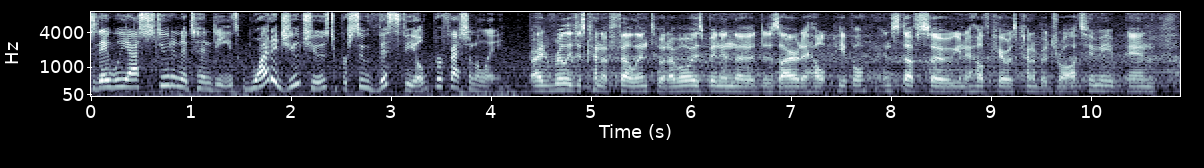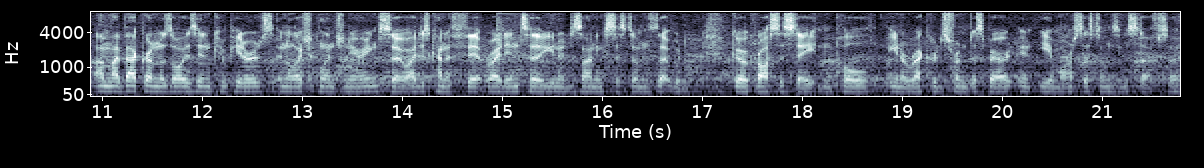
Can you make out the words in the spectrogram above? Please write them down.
today we asked student attendees, why did you choose to pursue this field professionally? I really just kind of fell into it. I've always been in the desire to help people and stuff, so you know, healthcare was kind of a draw to me. And um, my background was always in computers and electrical engineering, so I just kind of fit right into you know designing systems that would go across the state and pull you know records from disparate EMR systems and stuff. So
